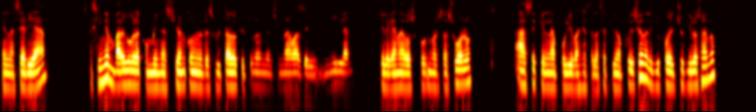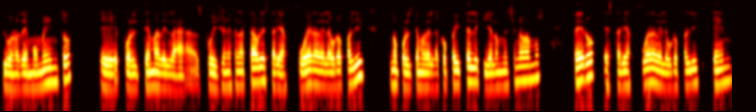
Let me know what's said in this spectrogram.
en la Serie A. Sin embargo, la combinación con el resultado que tú nos mencionabas del Milan, que le gana dos por uno al Sassuolo, hace que el Napoli baje hasta la séptima posición, el equipo del Chucky Lozano. Y bueno, de momento, eh, por el tema de las posiciones en la tabla, estaría fuera de la Europa League, no por el tema de la Copa de Italia, que ya lo mencionábamos, pero estaría fuera de la Europa League en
